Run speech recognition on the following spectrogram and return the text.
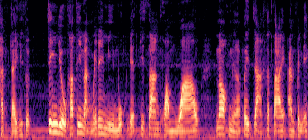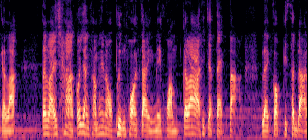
ขัดใจที่สุด จริงอยู่ครับที่หนังไม่ได้มีมุกเด็ดที่สร้างความว้าว นอกเหนือไปจากสไตล์อันเป็นเอกลักษณ์ แต่หลายฉากก็ยังทำให้เราพึงพอใจในความกล้าที่จะแตกต่าง และก็พิสดาร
